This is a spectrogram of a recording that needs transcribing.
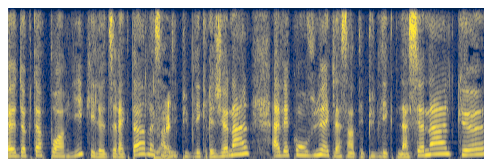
euh, Dr Poirier, qui est le directeur de la santé Ouais. publique régionale, avait convenu avec la santé publique nationale que,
